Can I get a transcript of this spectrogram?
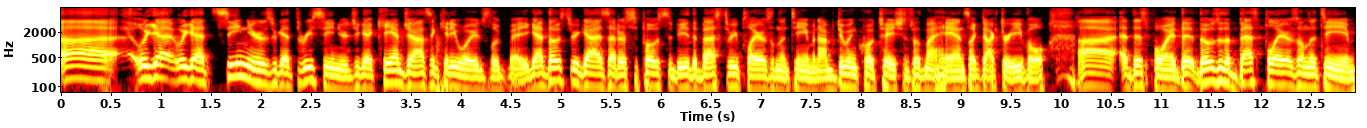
Uh, we got we got seniors. We got three seniors. You got Cam Johnson, Kenny Williams, Luke Maye. You got those three guys that are supposed to be the best three players on the team, and I'm doing quotations with my hands like Doctor Evil. Uh, at this point, Th- those are the best players on the team.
